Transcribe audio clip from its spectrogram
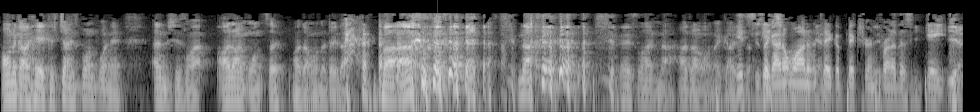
I want to go here because James Bond went here. And she's like, I don't want to. I don't want to do that. but, uh, no. it's like, no, I don't want to go. It's- to She's like, I don't want to take a picture in front of this gate. Yeah.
